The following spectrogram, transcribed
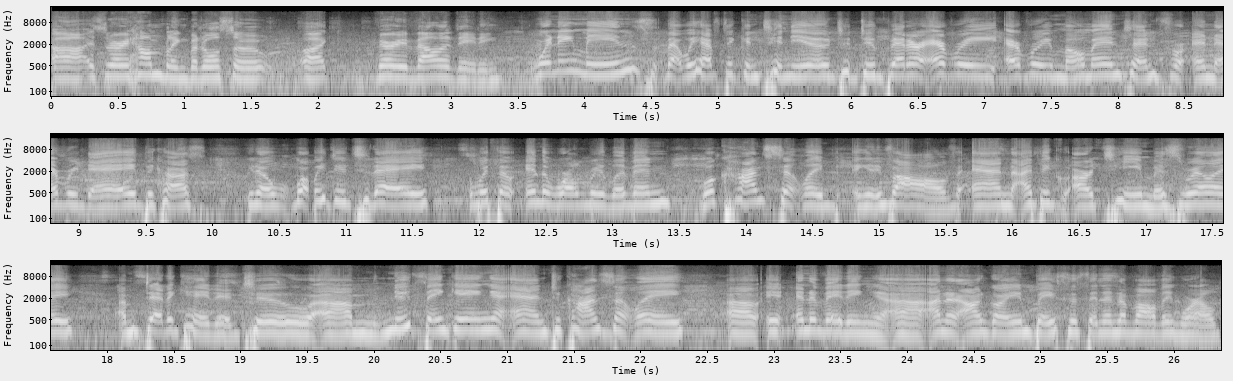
uh, it's very humbling, but also like very validating. Winning means that we have to continue to do better every every moment and for and every day because you know what we do today with the in the world we live in will constantly evolve and I think our team is really um, dedicated to um, new thinking and to constantly uh, innovating uh, on an ongoing basis in an evolving world.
